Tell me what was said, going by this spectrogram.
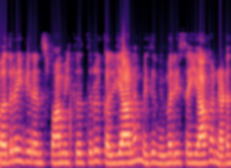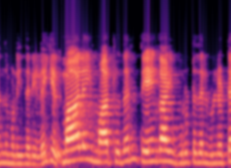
மதுரை வீரன் சுவாமிக்கு திரு கல்யாணம் வெகு விமரிசையாக நடந்து முடிந்த நிலையில் மாலை மாற்றுதல் தேங்காய் உருட்டுதல் உள்ளிட்ட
